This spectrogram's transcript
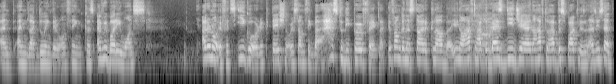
and and like doing their own thing because everybody wants. I don't know if it's ego or reputation or something, but it has to be perfect. Like if I'm gonna start a club, you know, I have to have the best DJ and I have to have the sparklers, and as you said,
